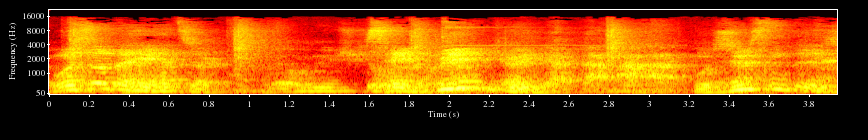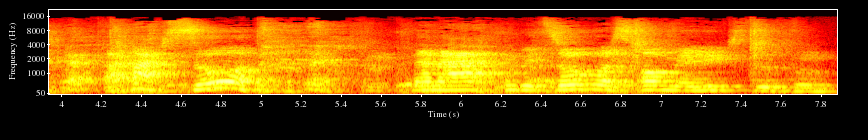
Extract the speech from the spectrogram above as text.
Was hat der Herzog? Sein Binden? Was ist denn das? Ach so! Nein, nein, mit sowas haben wir nichts zu tun.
